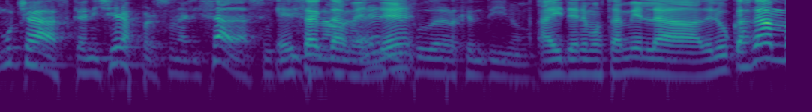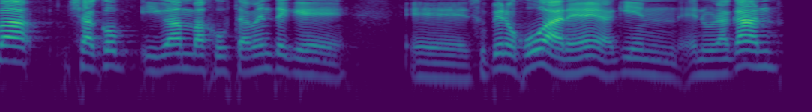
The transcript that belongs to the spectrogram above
muchas canilleras personalizadas Exactamente. en el ¿eh? fútbol argentino. Ahí tenemos también la de Lucas Gamba. Jacob y Gamba, justamente que eh, supieron jugar aquí en, Huracán.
